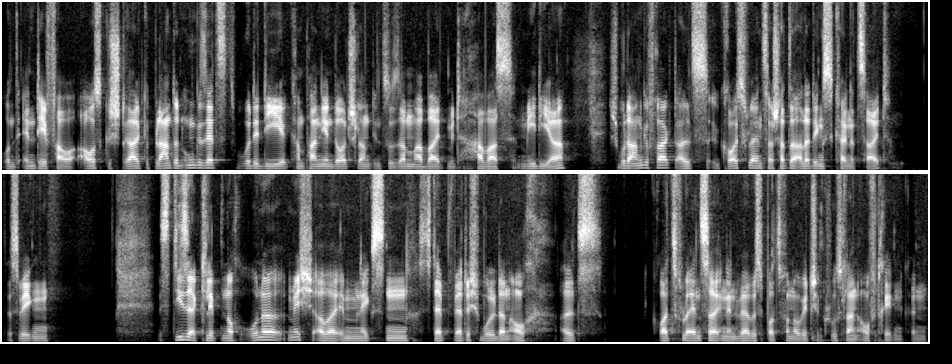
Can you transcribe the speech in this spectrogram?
und NTV ausgestrahlt. Geplant und umgesetzt wurde die Kampagne in Deutschland in Zusammenarbeit mit Havas Media. Ich wurde angefragt als Kreuzfluencer, ich hatte allerdings keine Zeit. Deswegen ist dieser Clip noch ohne mich, aber im nächsten Step werde ich wohl dann auch als Kreuzfluencer in den Werbespots von Norwegian Cruise Line auftreten können.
